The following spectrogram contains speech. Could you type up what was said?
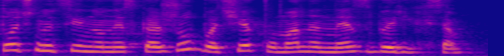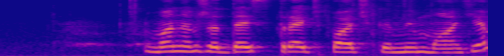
Точну ціну не скажу, бо чек у мене не зберігся. У мене вже десь треть пачки немає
